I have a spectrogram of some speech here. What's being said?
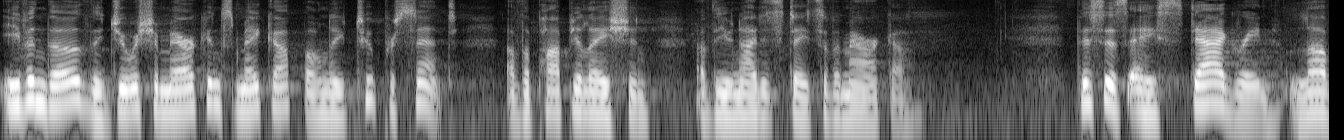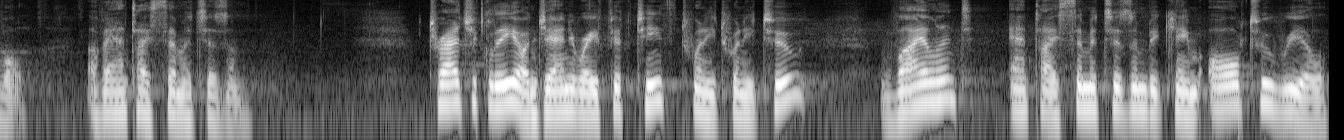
even though the Jewish Americans make up only 2% of the population of the United States of America. This is a staggering level of anti Semitism. Tragically, on January 15, 2022, violent anti Semitism became all too real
